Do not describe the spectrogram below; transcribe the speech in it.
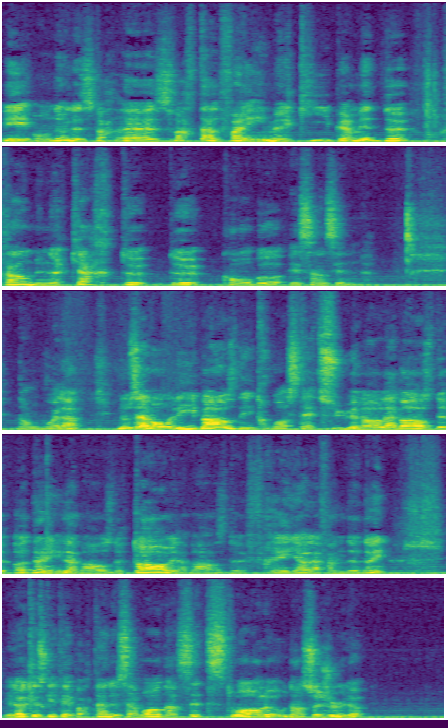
Et on a le euh, Svartalfheim qui permet de prendre une carte de combat essentiellement. Donc voilà. Nous avons les bases des trois statues. Alors la base de Odin, la base de Thor et la base de Freya, la femme d'Odin. Et là, qu'est-ce qui est important de savoir dans cette histoire-là ou dans ce jeu-là?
